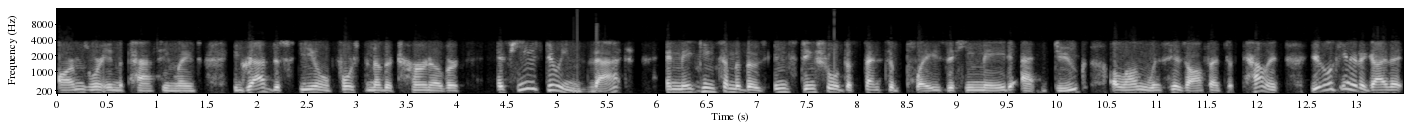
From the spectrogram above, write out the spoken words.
arms were in the passing lanes. He grabbed a steal and forced another turnover. If he's doing that and making some of those instinctual defensive plays that he made at Duke, along with his offensive talent, you're looking at a guy that,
